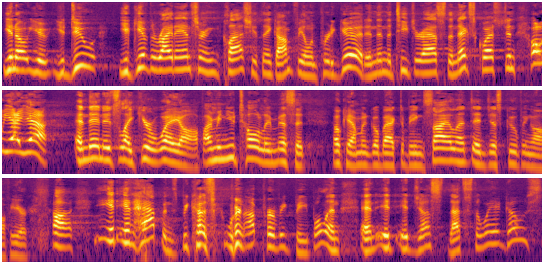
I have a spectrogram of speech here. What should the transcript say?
You know, you, you do, you give the right answer in class, you think, I'm feeling pretty good. And then the teacher asks the next question, oh, yeah, yeah. And then it's like you're way off. I mean, you totally miss it okay, I'm going to go back to being silent and just goofing off here. Uh, it, it happens because we're not perfect people, and, and it, it just, that's the way it goes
